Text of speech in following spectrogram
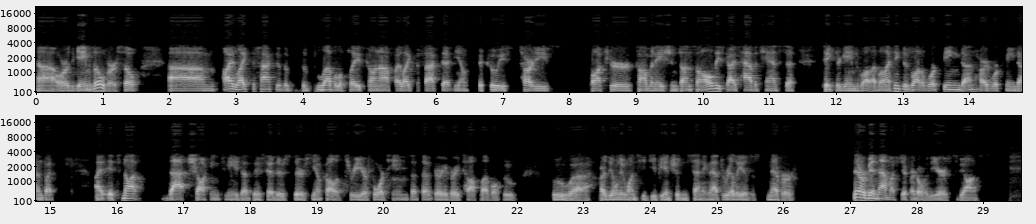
uh, or the game's over. So um, I like the fact that the, the level of play has gone up. I like the fact that you know the Koe's, Tardi's, Bottcher combination, Dunstone, all these guys have a chance to take their game to that level. And I think there's a lot of work being done, hard work being done, but I, it's not that shocking to me that they said there's there's you know call it three or four teams at the very very top level who who uh, are the only ones you'd be interested in sending. That really has never never been that much different over the years, to be honest.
